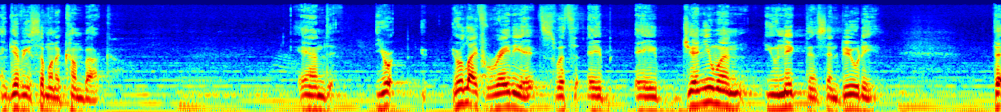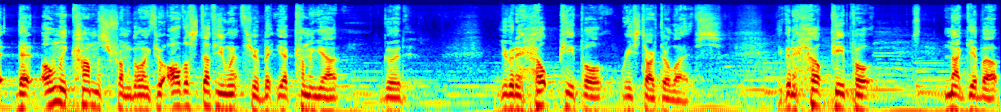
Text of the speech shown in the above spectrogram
in giving someone a comeback. And your, your life radiates with a, a genuine uniqueness and beauty that, that only comes from going through all the stuff you went through, but yet coming out good. You're going to help people restart their lives. You're going to help people not give up.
